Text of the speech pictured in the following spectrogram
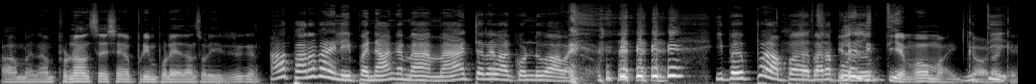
ஆமாம் நான் ப்ரொனவுன்சேஷன் எப்படியும் போலே தான் சொல்லிட்டு இருக்கேன். ஆ பரவாயில்ல. இப்போ நாங்கள் மே மேட்டரை கொண்டு வாவன் இப்போ இப்போ அப்போ வரப்போகுது? Lithium oh my God okay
